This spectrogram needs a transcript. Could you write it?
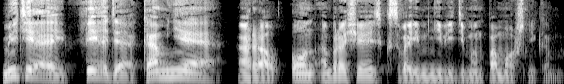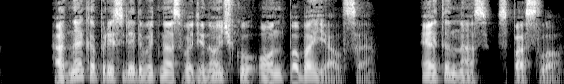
«Митяй! Федя! Ко мне!» — орал он, обращаясь к своим невидимым помощникам. Однако преследовать нас в одиночку он побоялся. Это нас спасло.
